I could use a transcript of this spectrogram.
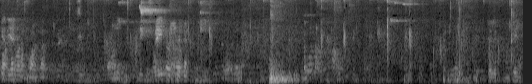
Get the edge one right. I think the speed. Vamos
